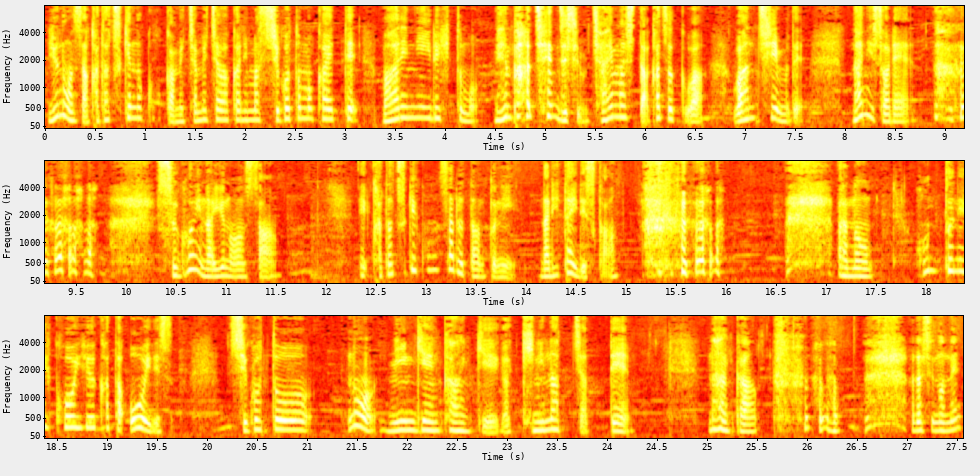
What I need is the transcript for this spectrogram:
ユノンさん、片付けの効果めちゃめちゃわかります。仕事も変えて、周りにいる人もメンバーチェンジしちゃいました。家族はワンチームで。何それ？すごいな、ユノンさん。え片付けコンサルタントになりたいですか？あの本当にこういう方多いです。仕事の人間関係が気になっちゃって。なんか 私のね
